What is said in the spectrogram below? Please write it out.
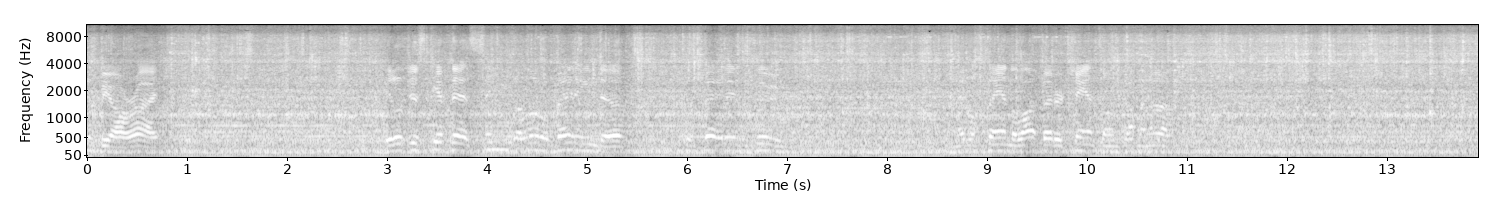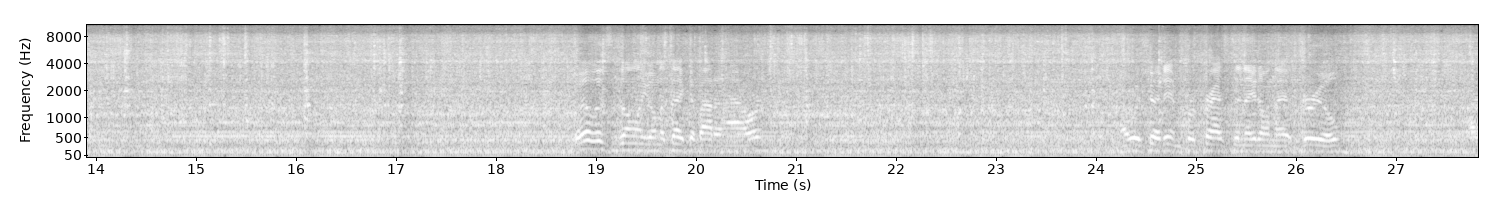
should be all right. It'll just give that seed a little bedding to, to bed into. It'll stand a lot better chance on coming up. Well, this is only going to take about an hour. I wish I didn't procrastinate on that drill. I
